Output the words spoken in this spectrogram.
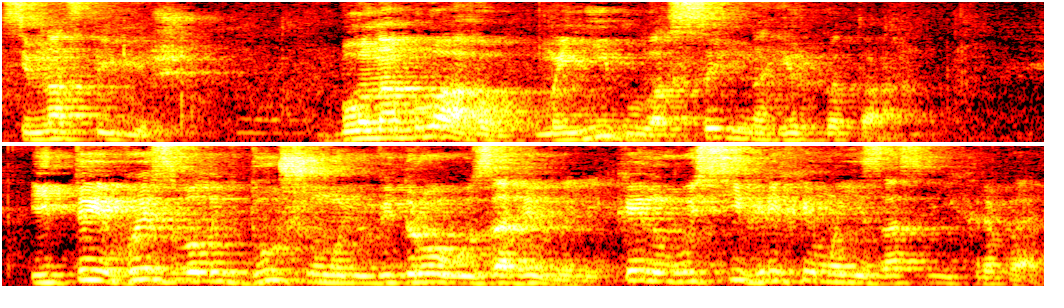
Сімнадцятий вірш. Бо на благо мені була сильна гіркота. І ти визволив душу мою від рову загибелі, кинув усі гріхи мої за свій хребет.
